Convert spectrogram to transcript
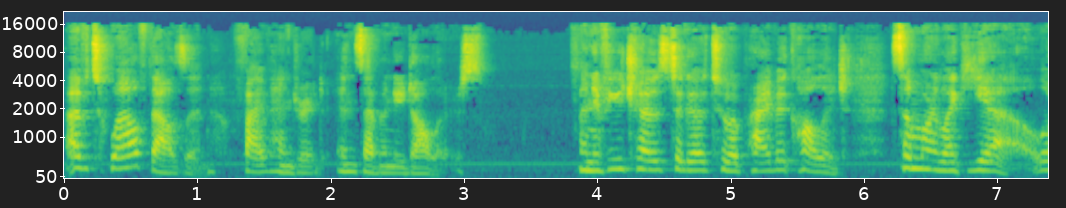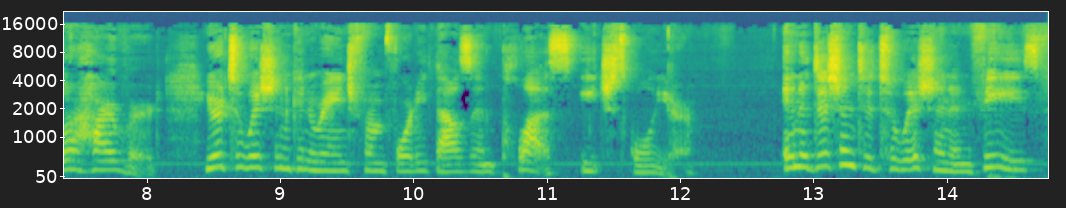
of $12,570. And if you chose to go to a private college, somewhere like Yale or Harvard, your tuition can range from 40,000 plus each school year. In addition to tuition and fees,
